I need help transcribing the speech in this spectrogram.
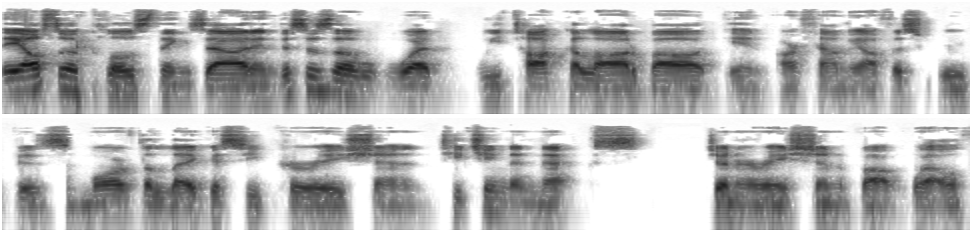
they also close things out and this is a, what we talk a lot about in our family office group is more of the legacy creation teaching the next generation about wealth.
